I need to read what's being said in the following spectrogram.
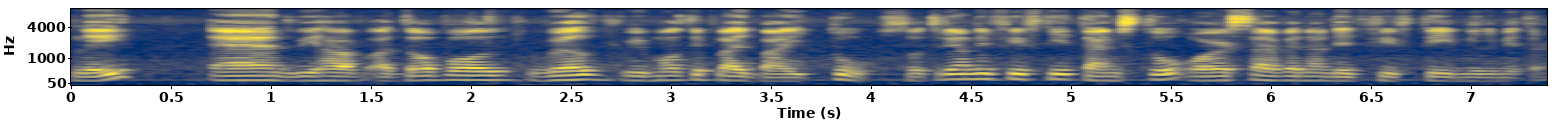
plate and we have a double weld we multiplied by 2. So 350 times 2 or 750 millimeter.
